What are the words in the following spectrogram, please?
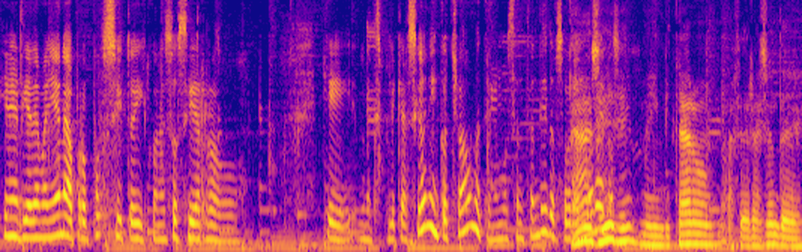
Tiene el día de mañana a propósito y con eso cierro eh, la explicación. En Cochabamba tenemos entendido sobre ah, el modelo. sí, sí, me invitaron a la Federación de,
